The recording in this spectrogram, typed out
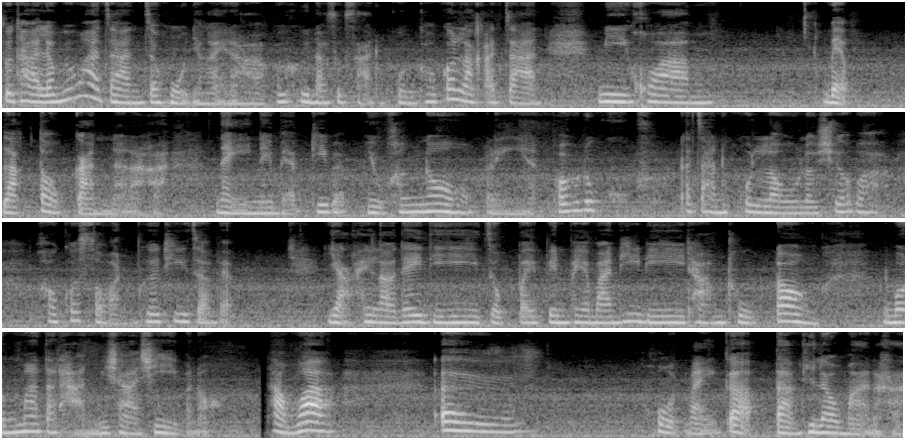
สุดท้ายแล้วไม่ว่าอาจารย์จะโหดยังไงนะคะ ก็คือนักศึกษาทุกคนเขาก็รักอาจารย์ มีความแบบรักต่อกันนะนะคะในในแบบที่แบบอยู่ข้างนอกอะไรเงี้ย เพราะทุกอาจารย์ทุกคนเราเราเชื่อว่าเขาก็สอนเพื่อที่จะแบบอยากให้เราได้ดี จบไปเป็นพยาบาลที่ดีทำถูกต้องบนมาตรฐานวิชาชีพอะเนาะถามว่า เออโหดไหมก็ตามที่เรามานะคะ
